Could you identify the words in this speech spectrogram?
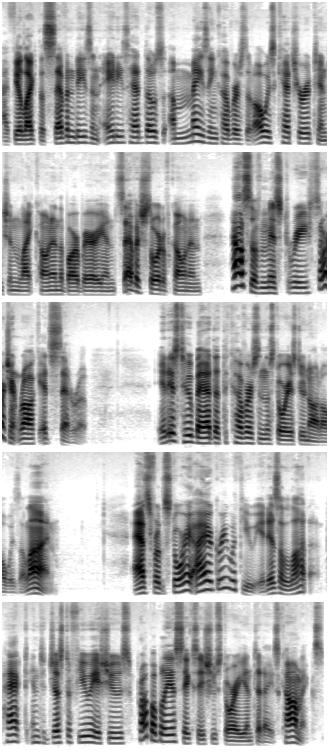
I feel like the 70s and 80s had those amazing covers that always catch your attention, like Conan the Barbarian, Savage Sword of Conan, House of Mystery, Sergeant Rock, etc. It is too bad that the covers and the stories do not always align. As for the story, I agree with you. It is a lot packed into just a few issues, probably a six issue story in today's comics.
